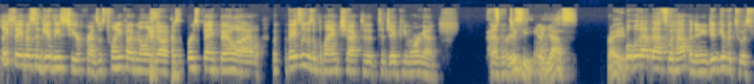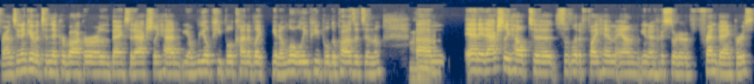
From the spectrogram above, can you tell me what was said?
please save us and give these to your friends. It was 25 million dollars, the first bank bailout, but basically was a blank check to to J.P. Morgan. That's and crazy, just, you know, yes. Right. Well, well, that that's what happened, and he did give it to his friends. He didn't give it to Knickerbocker or the banks that actually had you know real people, kind of like you know lowly people deposits in them. Mm-hmm. Um, and it actually helped to solidify him and you know his sort of friend bankers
